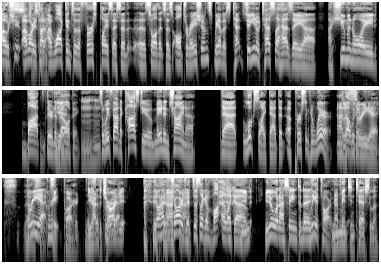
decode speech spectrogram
Oh, shoot! I've already Just talked. I walked into the first place I said uh, saw that says alterations. We have a te- so you know Tesla has a uh, a humanoid bot that they're developing. Mhm. So we found a costume made in China that looks like that that a person can wear, and I thought we could. three X. That 3X. was the great part. You It's have to charge 3X. it. You don't have to charge it, just like a like a. you, kn- you know what I seen today? Leotard, You that's- mentioned Tesla.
